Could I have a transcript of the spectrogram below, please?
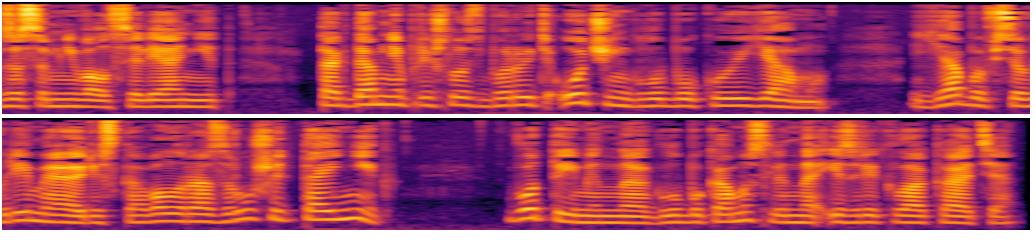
засомневался Леонид. Тогда мне пришлось бы рыть очень глубокую яму я бы все время рисковал разрушить тайник. Вот именно, глубокомысленно изрекла Катя.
